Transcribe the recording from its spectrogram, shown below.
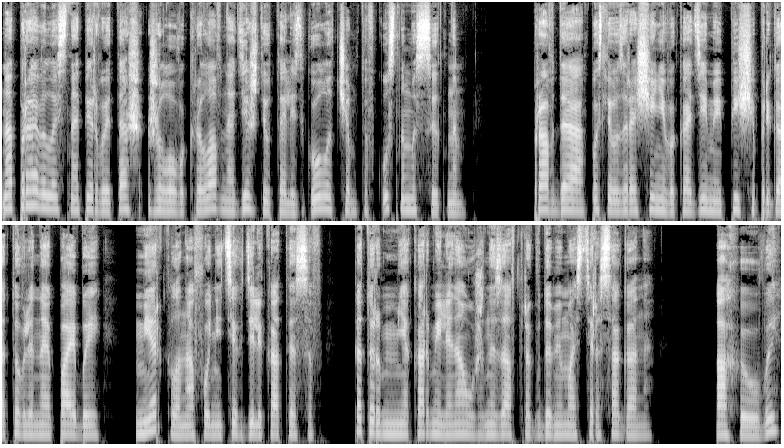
направилась на первый этаж жилого крыла в надежде утолить голод чем-то вкусным и сытным. Правда, после возвращения в академию пища, приготовленная Пайбой, меркла на фоне тех деликатесов, которыми меня кормили на ужин и завтрак в доме мастера Сагана. Ах и увы,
